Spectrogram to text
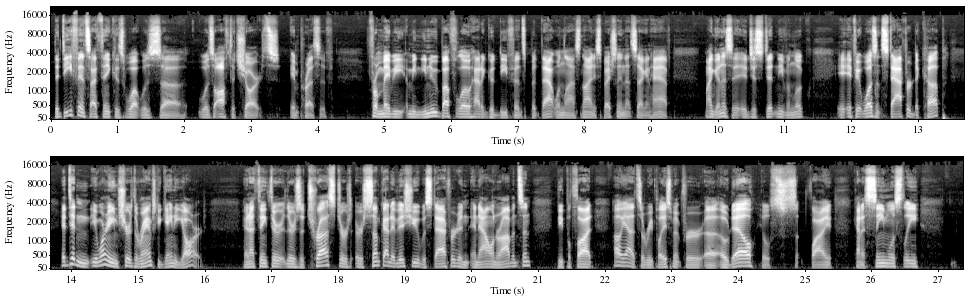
The defense, I think, is what was uh, was off the charts impressive. From maybe, I mean, you knew Buffalo had a good defense, but that one last night, especially in that second half, my goodness, it, it just didn't even look. If it wasn't Stafford to Kupp, it didn't. You weren't even sure the Rams could gain a yard. And I think there there's a trust or, or some kind of issue with Stafford and, and Allen Robinson. People thought, oh yeah, it's a replacement for uh, Odell. He'll fly kind of seamlessly,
